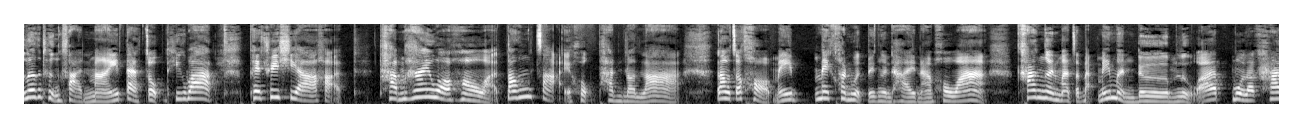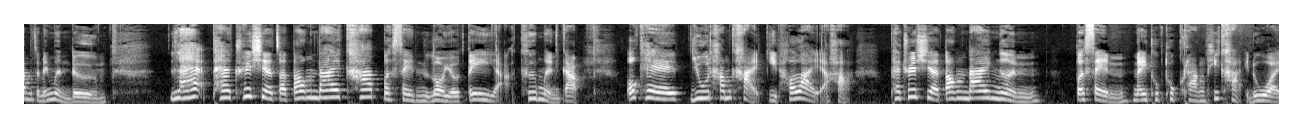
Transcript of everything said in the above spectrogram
เรื่องถึงศาลไหม แต่จบที่ว่าแพทริเชียค่ะทำให้วอลฮอลอะต้องจ่าย 6,000 ดอลลาร์ เราจะขอไม่ไม่คอนเวิร์ตเป็นเงินไทยนะ เพราะว่าค่าเงินมันจะแบบไม่เหมือนเดิม หรือว่ามูลค่ามันจะไม่เหมือนเดิม และแพทริเชียจะต้องได้ค่าเปอร์เซ็นต์ loyalty อะคือเหมือนกับ โอเคยูทำขายกี่เท่าไหร่อะค่ะแพทริเชียต้องได้เงินเปอร์เซ็นต์ในทุกๆ ครั้งที่ขายด้วย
